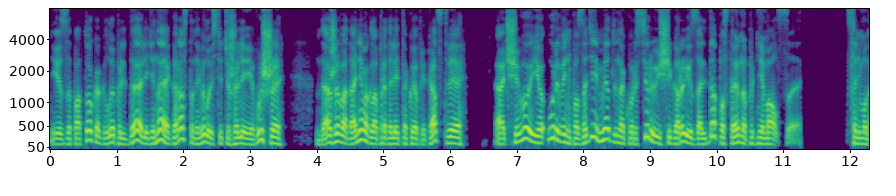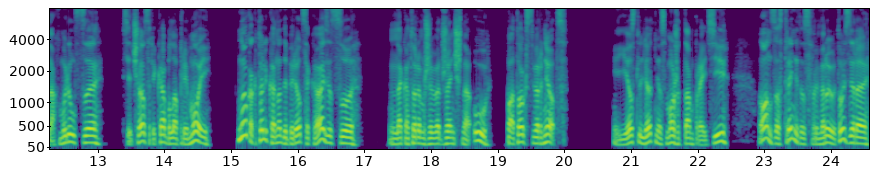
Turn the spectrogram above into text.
Из-за потока глыб льда ледяная гора становилась все тяжелее и выше, даже вода не могла преодолеть такое препятствие, отчего ее уровень позади медленно курсирующей горы из-за льда постоянно поднимался. Саньму нахмурился, сейчас река была прямой, но как только она доберется к оазису, на котором живет женщина У, поток свернет. Если лед не сможет там пройти, он застрянет и сформирует озеро,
